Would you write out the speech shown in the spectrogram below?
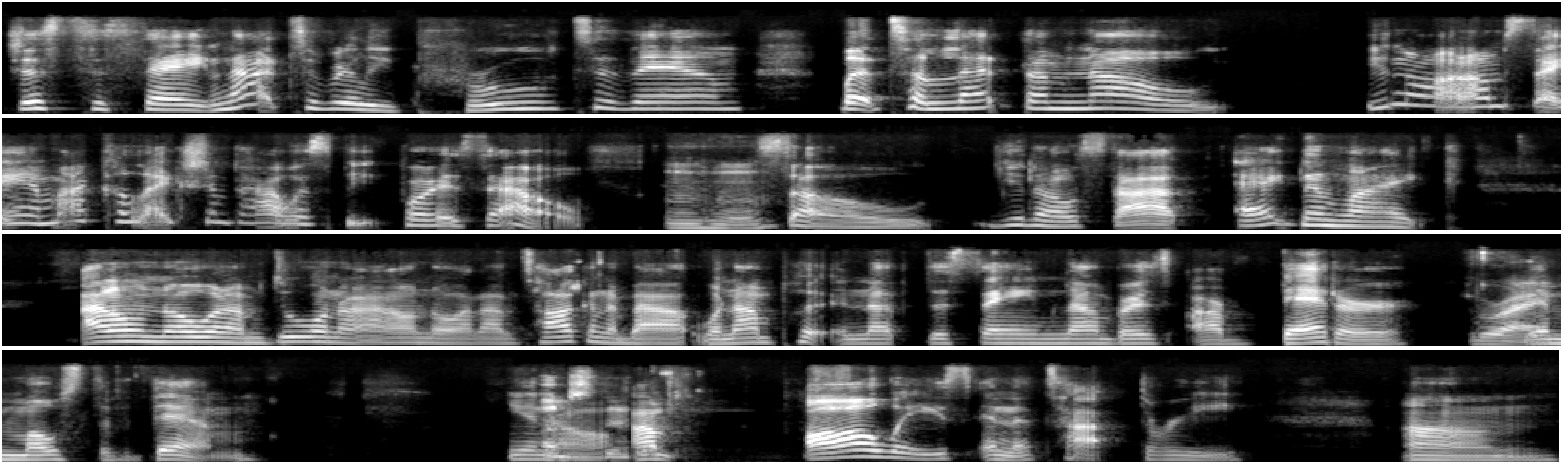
just to say, not to really prove to them, but to let them know, you know what I'm saying? My collection power speak for itself. Mhm. So, you know, stop acting like I don't know what I'm doing or I don't know what I'm talking about when I'm putting up the same numbers are better Right. than most of them. You know, Understood. I'm always in the top three. Um,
